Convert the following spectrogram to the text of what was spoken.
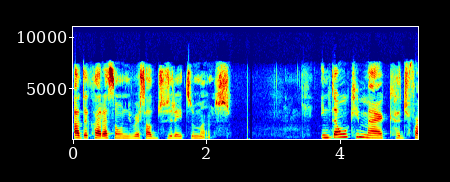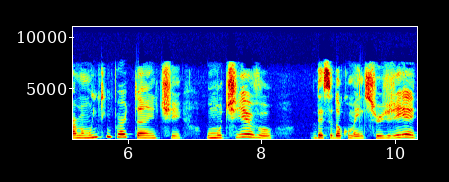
a Declaração Universal dos Direitos Humanos. Então, o que marca de forma muito importante o motivo desse documento surgir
